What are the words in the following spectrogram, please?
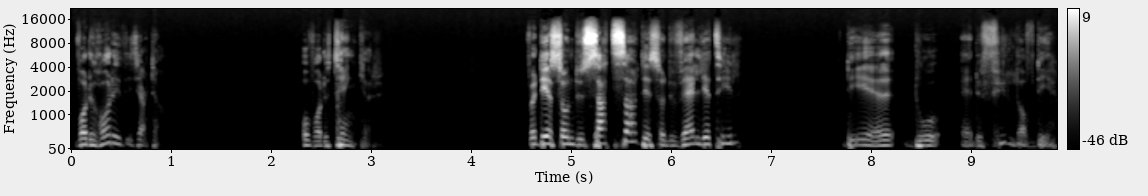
vad du har i ditt hjärta och vad du tänker. För det som du satsar, det som du väljer till, det är, då är du fylld av det.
